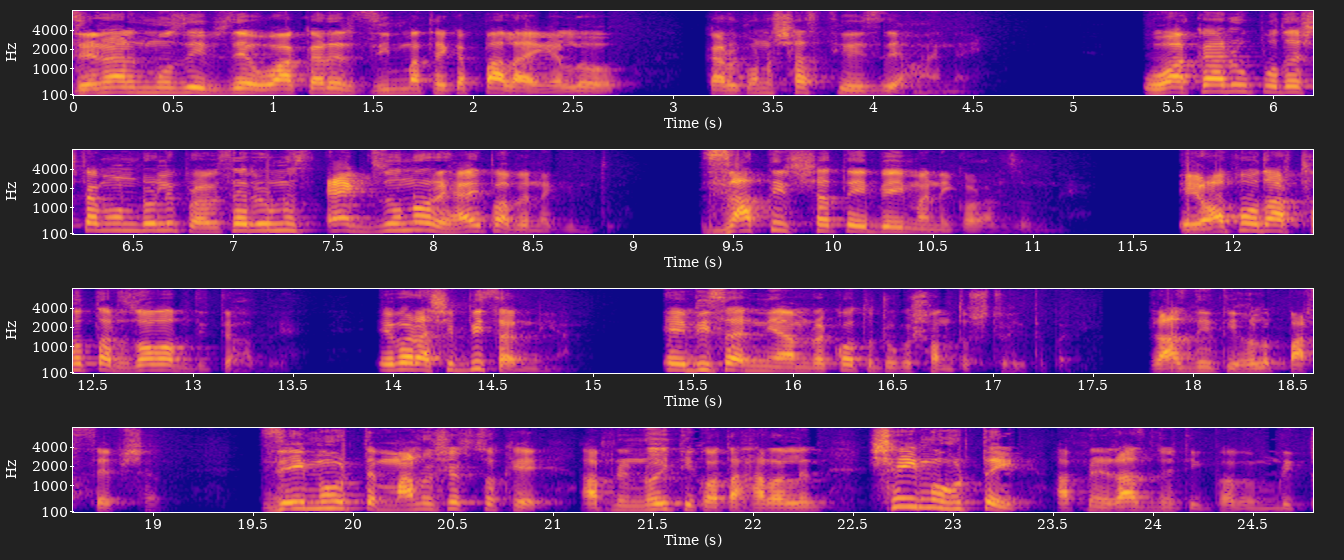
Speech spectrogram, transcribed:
জেনারেল মুজিব যে ওয়াকারের জিম্মা থেকে পালায় গেল, কারও কোনো শাস্তি হয়েছে, হয় নাই। ওয়াকার উপদেষ্টা মন্ডলী প্রফেসর ইউনুস একজনও রেহাই পাবে না কিন্তু। জাতির সাথে বেইমানি করার জন্য। এই অপদার্থতার জবাব দিতে হবে। এবার আসি বিচার নিয়ে। এই বিচার নিয়ে আমরা কতটুকু সন্তুষ্ট হইতে পারি? রাজনীতি হলো পারসেপশন যেই মুহূর্তে মানুষের চোখে আপনি নৈতিকতা হারালেন, সেই মুহূর্তেই আপনি রাজনৈতিকভাবে মৃত।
